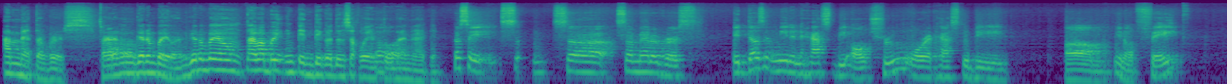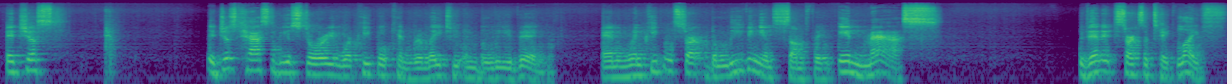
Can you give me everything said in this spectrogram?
a metaverse. Parang ganun ba yun? Ganun ba yung, tama ba yung intindi ko dun sa kwentuhan Oo. natin? Kasi sa, sa, sa metaverse, it doesn't mean it has to be all true or it has to be, um, you know, fake. It just, it just has to be a story where people can relate to and believe in. And when people start believing in something in mass, then it starts to take life.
